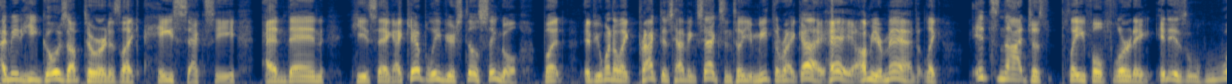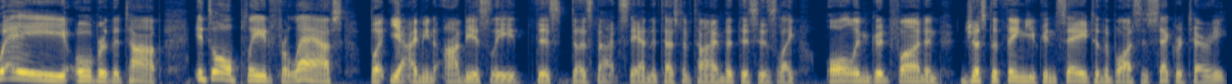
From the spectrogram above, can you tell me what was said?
I mean, he goes up to her and is like, "Hey, sexy," and then he's saying, "I can't believe you're still single, but if you want to like practice having sex until you meet the right guy, hey, I'm your man." Like, it's not just playful flirting; it is way over the top. It's all played for laughs, but yeah, I mean, obviously, this does not stand the test of time. That this is like all in good fun and just a thing you can say to the boss's secretary.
